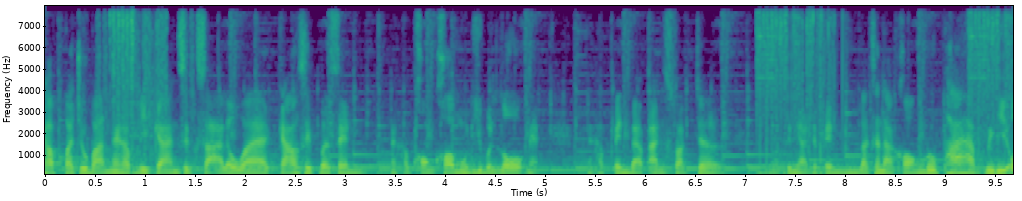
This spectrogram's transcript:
ครับปัจจุบันนะครับมีการศึกษาแล้วว่า 90%นะครับของข้อมูลที่อยู่บนโลกเนี่ยนะครับเป็นแบบ unstructured นะซึ่งอาจจะเป็นลักษณะของรูปภาพวิดีโอ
